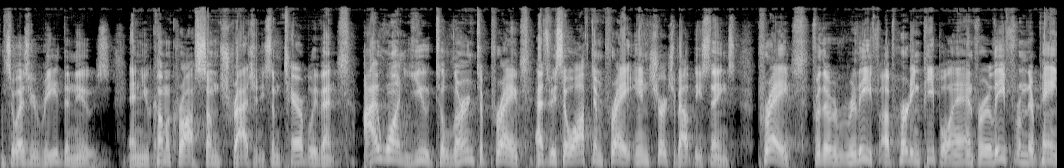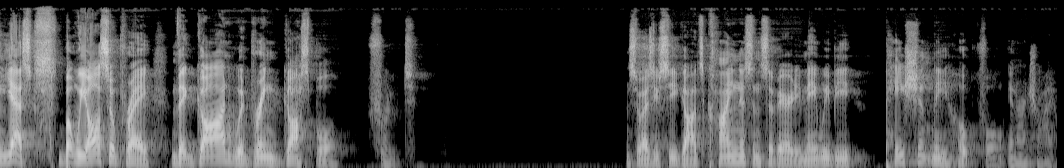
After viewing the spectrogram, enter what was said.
and so, as you read the news and you come across some tragedy, some terrible event, I want you to learn to pray as we so often pray in church about these things. Pray for the relief of hurting people and for relief from their pain, yes, but we also pray that God would bring gospel fruit. And so, as you see God's kindness and severity, may we be patiently hopeful in our trials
